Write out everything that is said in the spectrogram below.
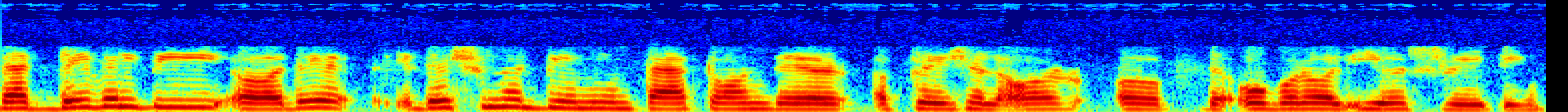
that they will be uh, they there should not be any impact on their appraisal or uh, the overall year's rating.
